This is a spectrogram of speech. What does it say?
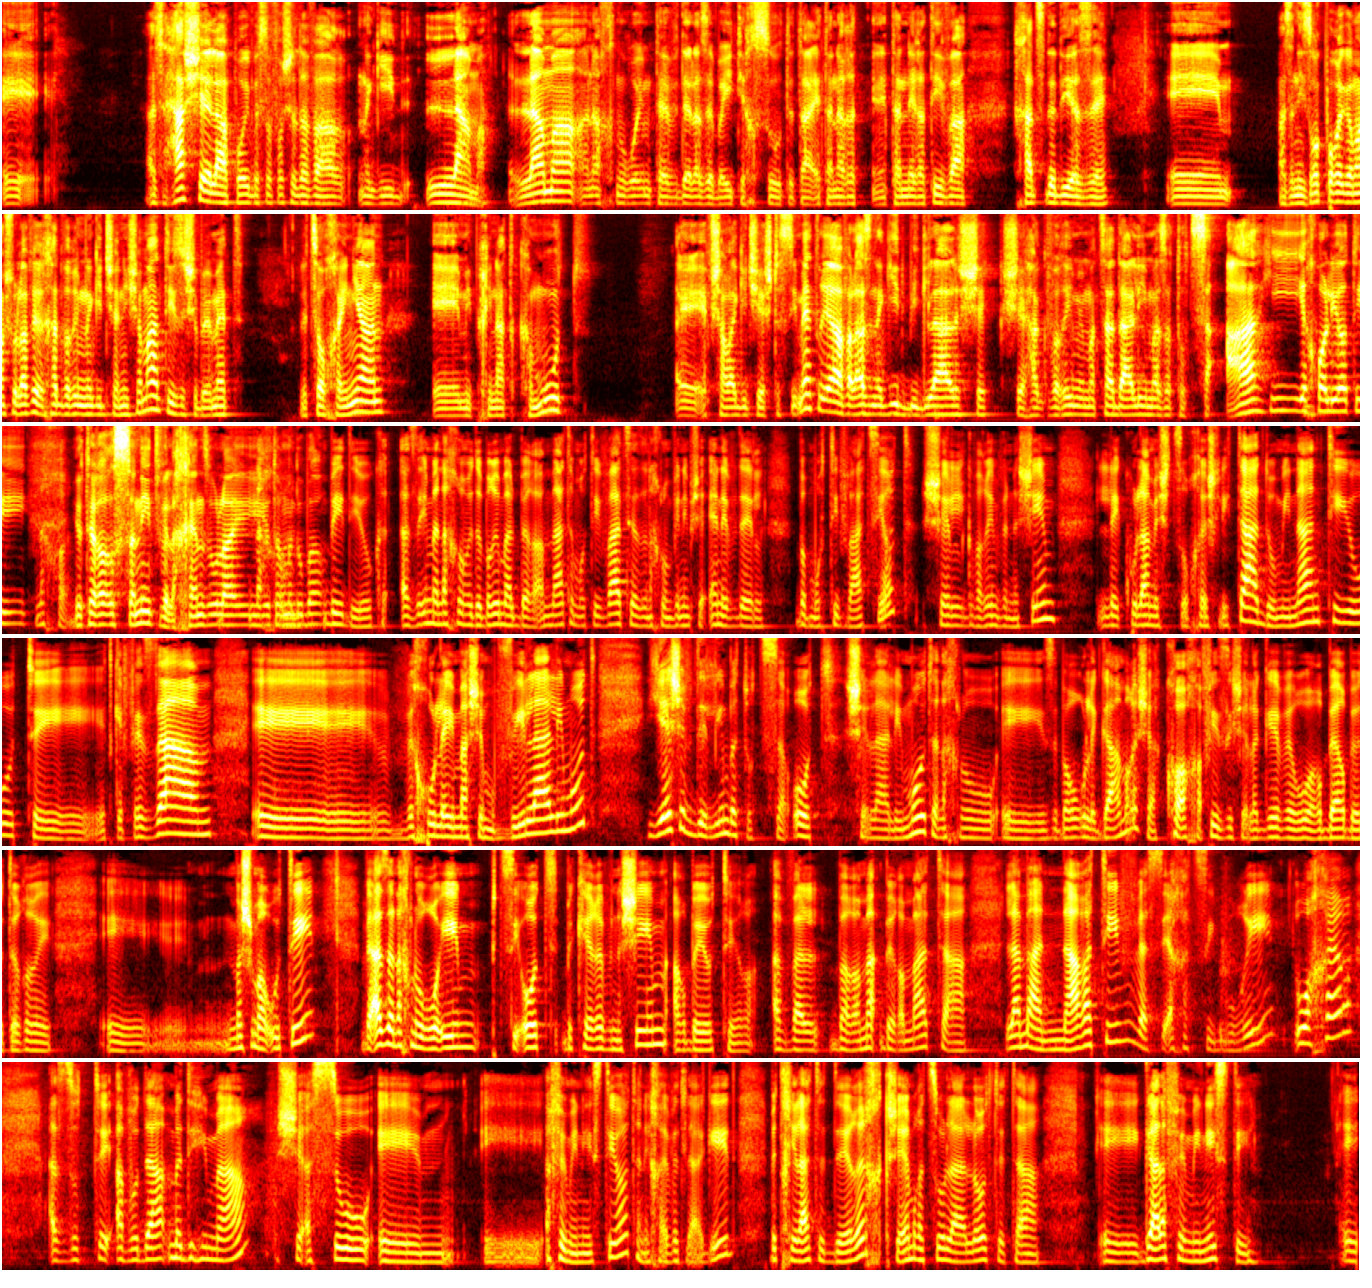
אז השאלה פה היא בסופו של דבר, נגיד, למה? למה אנחנו רואים את ההבדל הזה בהתייחסות, את, ה, את, הנר, את הנרטיב החד צדדי הזה? אז אני אזרוק פה רגע משהו לאוויר. אחד הדברים, נגיד, שאני שמעתי, זה שבאמת לצורך העניין, אה, מבחינת כמות, אפשר להגיד שיש את הסימטריה, אבל אז נגיד בגלל שכשהגברים הם הצד האלים, אז התוצאה היא יכול להיות היא נכון. יותר הרסנית, ולכן זה אולי נכון, יותר מדובר? בדיוק. אז אם אנחנו מדברים על ברמת המוטיבציה, אז אנחנו מבינים שאין הבדל במוטיבציות של גברים ונשים. לכולם יש צורכי שליטה, דומיננטיות, אה, התקפי זעם אה, וכולי, מה שמוביל לאלימות. יש הבדלים בתוצאות של האלימות, אנחנו, אה, זה ברור לגמרי שהכוח הפיזי של הגבר הוא הרבה הרבה יותר משמעותי, ואז אנחנו רואים פציעות בקרב נשים הרבה יותר. אבל ברמה, ברמת ה... למה הנרטיב והשיח הציבורי הוא אחר. אז זאת אה, עבודה מדהימה שעשו אה, אה, הפמיניסטיות, אני חייבת להגיד, בתחילת הדרך, כשהם רצו להעלות את הגל אה, הפמיניסטי אה,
